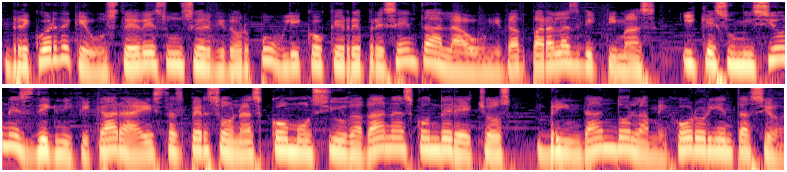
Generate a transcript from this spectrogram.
Recuerde que usted es un servidor público que representa a la Unidad para las Víctimas y que su misión es dignificar a estas personas como ciudadanas con derechos, brindando la mejor orientación.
